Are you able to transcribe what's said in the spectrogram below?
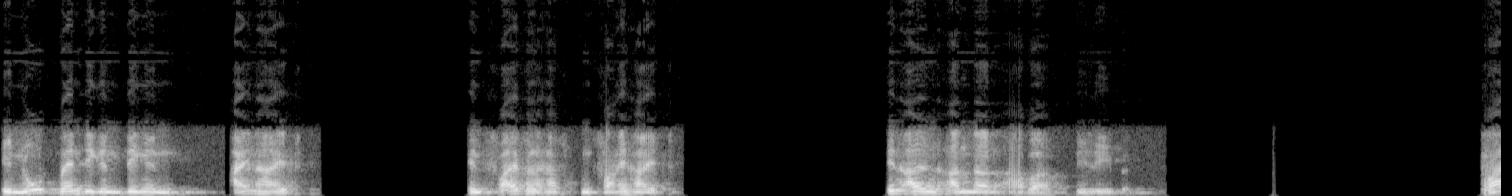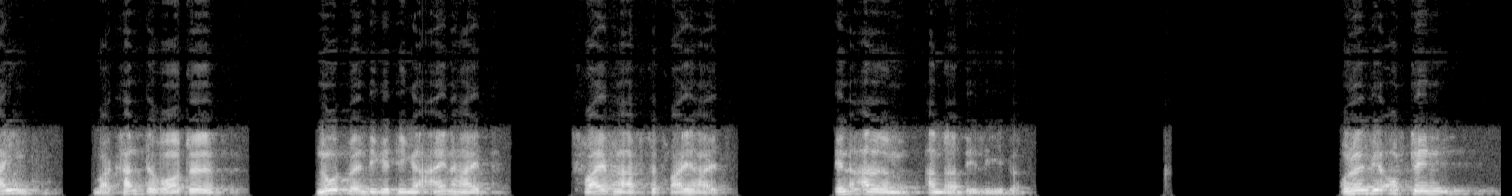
In notwendigen Dingen Einheit, in zweifelhaften Freiheit, in allen anderen aber die Liebe. Drei markante Worte, notwendige Dinge Einheit, zweifelhafte Freiheit in allem anderen die Liebe. Und wenn wir auf den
